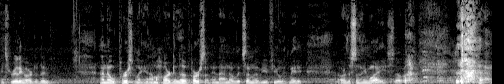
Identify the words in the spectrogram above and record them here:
It's really hard to do. I know personally, I'm a hard to love person, and I know that some of you, if you'll admit it, are the same way. So. uh,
